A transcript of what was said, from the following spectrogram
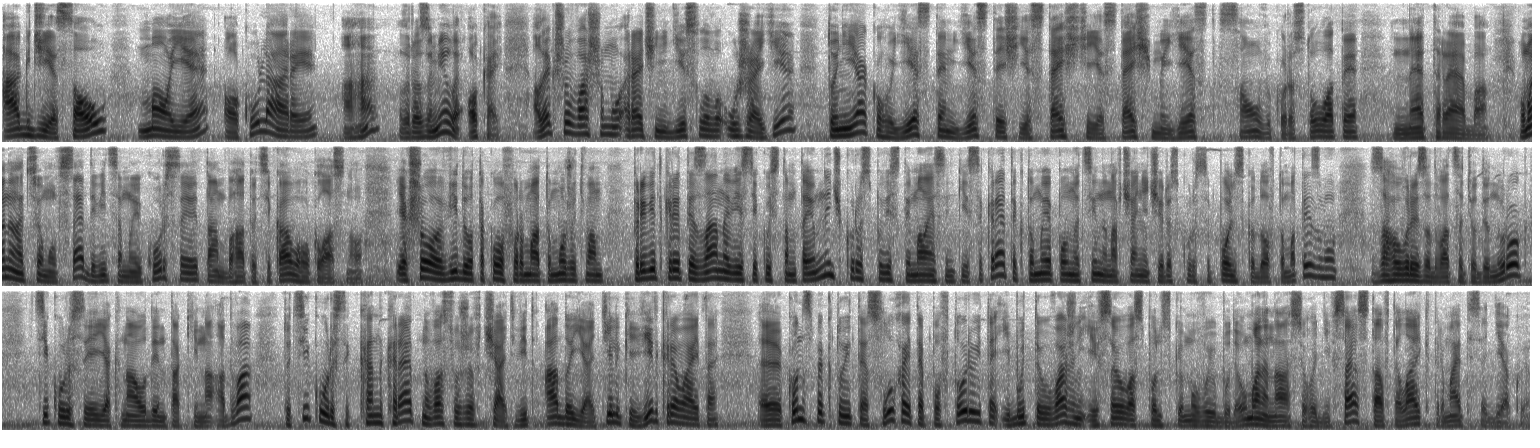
A gdzie są moje okulary? Ага, зрозуміли? Окей. Але якщо в вашому реченні дієслово уже є, то ніякого єстем, єстеш, єстеще, єстешми, єст, сам використовувати не треба. У мене на цьому все. Дивіться мої курси, там багато цікавого, класного. Якщо відео такого формату можуть вам привідкрити занавіс, якусь там таємничку розповісти, малесенький секретик, то моє повноцінне навчання через курси польська до автоматизму, заговори за 21 урок. Ці курси є як на 1, так і на А2, то ці курси конкретно вас уже вчать від А до Я. Тільки відкривайте, е, конспектуйте, слухайте, повторюйте і будьте уважні, і все у вас польською мовою буде. У мене на сьогодні все. Ставте лайк, тримайтеся, дякую.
